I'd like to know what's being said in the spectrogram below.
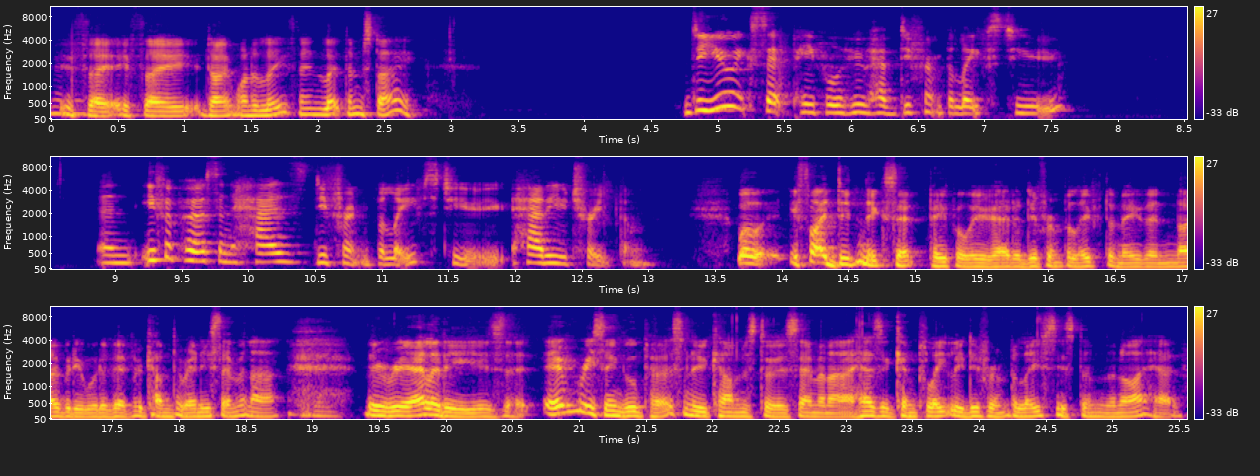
If they if they don't want to leave, then let them stay. Do you accept people who have different beliefs to you? And if a person has different beliefs to you, how do you treat them? Well, if I didn't accept people who had a different belief to me, then nobody would have ever come to any seminar. Mm-hmm. The reality is that every single person who comes to a seminar has a completely different belief system than I have.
